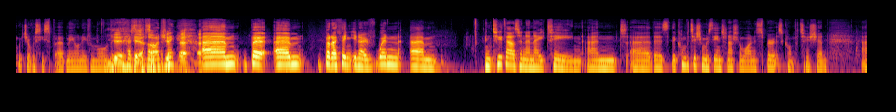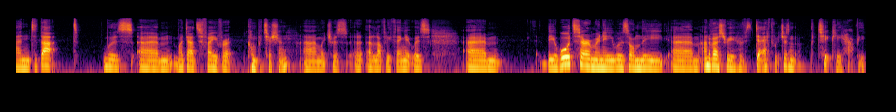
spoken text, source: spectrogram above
which obviously spurred me on even more, the Yeah, competitive yeah, side of me. Um, but um, but I think you know when um, in 2018, and uh, there's the competition was the International Wine and Spirits competition, and that was um, my dad's favourite competition, um, which was a, a lovely thing. It was. Um, the award ceremony was on the um, anniversary of his death, which isn't a particularly happy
